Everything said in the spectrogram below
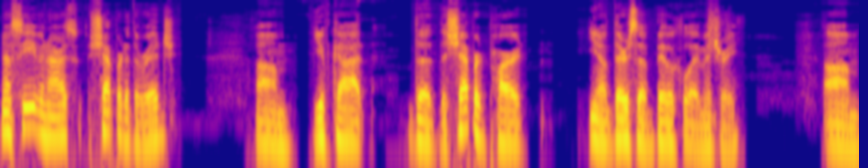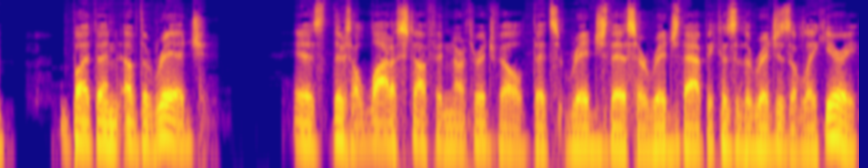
Now, see, even ours, Shepherd of the Ridge, um, you've got the, the shepherd part, you know, there's a biblical imagery. Um, but then of the ridge is there's a lot of stuff in North Ridgeville that's ridge this or ridge that because of the ridges of Lake Erie.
